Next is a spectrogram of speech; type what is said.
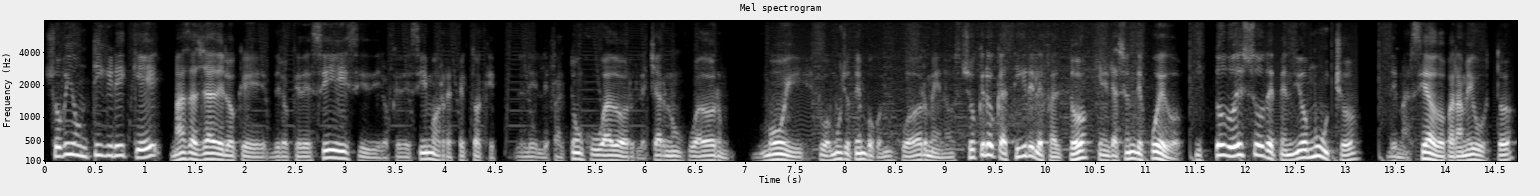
yo veo un Tigre que, más allá de lo que, de lo que decís y de lo que decimos respecto a que le, le faltó un jugador, le echaron un jugador muy, estuvo mucho tiempo con un jugador menos, yo creo que a Tigre le faltó generación de juego. Y todo eso dependió mucho demasiado para mi gusto,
